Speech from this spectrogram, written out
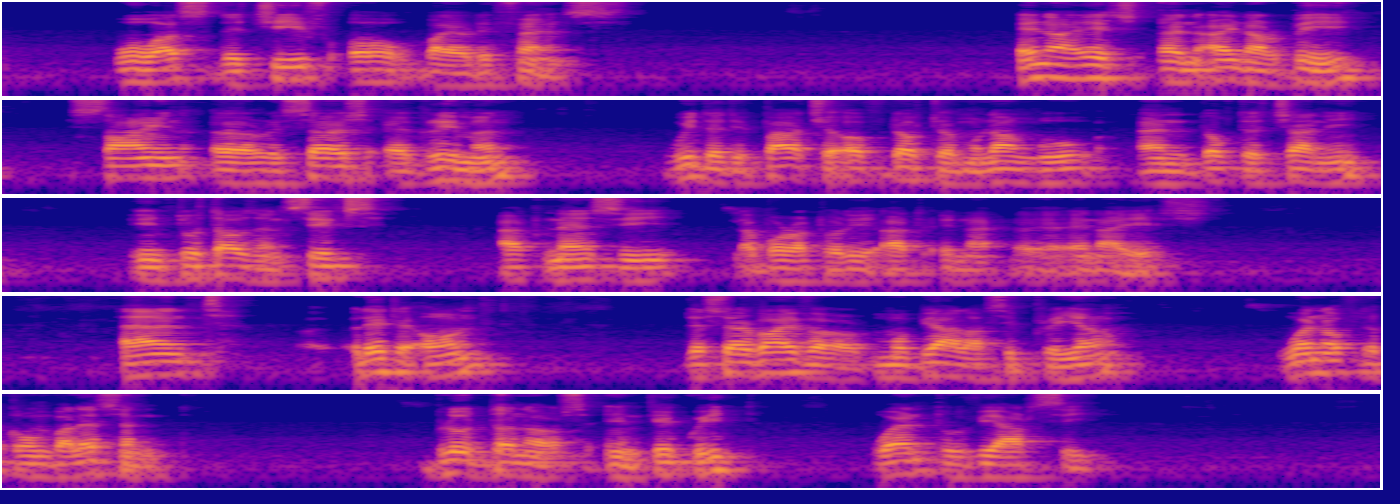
who was the chief of biodefense. NIH and INRB signed a research agreement with the departure of Dr. Mulangu and Dr. Chani in 2006 at Nancy Laboratory at NIH. And later on, the survivor, Mobiala Cyprien, one of the convalescent blood donors in Kikwit, went to VRC.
